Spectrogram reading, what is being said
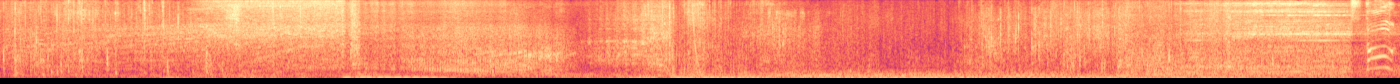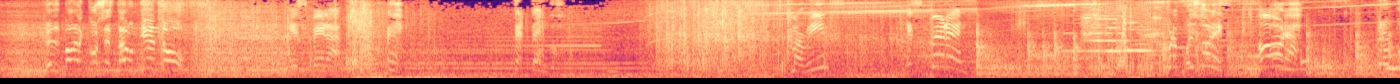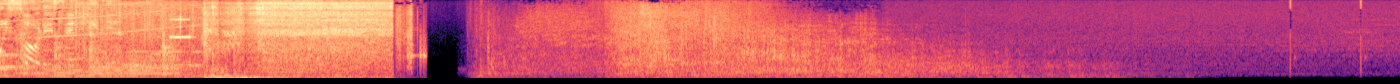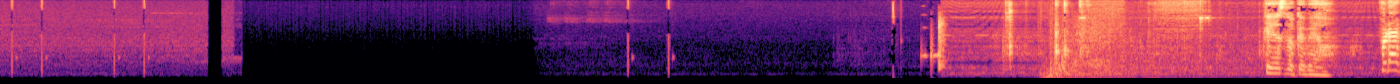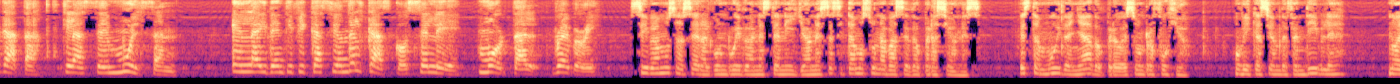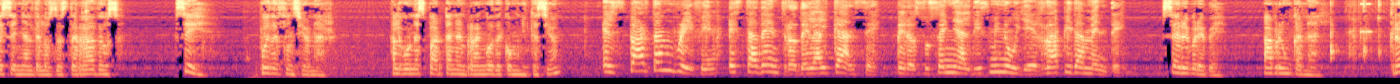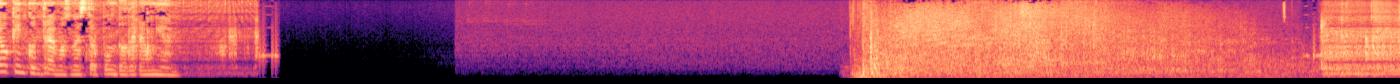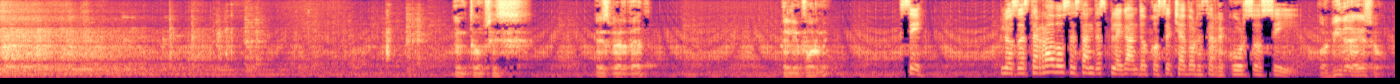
¿Qué es lo que veo? Fragata, clase Mulsan. En la identificación del casco se lee Mortal Reverie. Si vamos a hacer algún ruido en este anillo, necesitamos una base de operaciones. Está muy dañado, pero es un refugio. Ubicación defendible. No hay señal de los desterrados. Sí, puede funcionar. ¿Algún Spartan en rango de comunicación? El Spartan Griffin está dentro del alcance, pero su señal disminuye rápidamente. Seré breve. Abre un canal. Creo que encontramos nuestro punto de reunión. Entonces, ¿es verdad? ¿El informe? Sí. Los desterrados están desplegando cosechadores de recursos y... Olvida eso.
